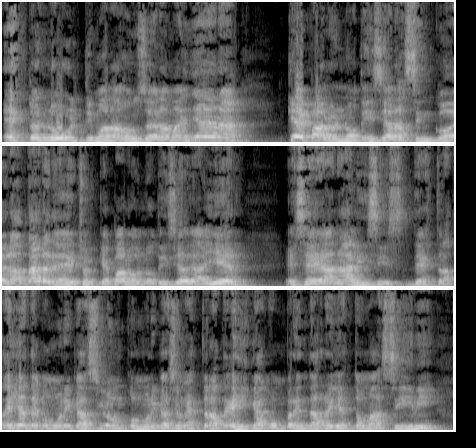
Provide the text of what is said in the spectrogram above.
Esto es lo último a las 11 de la mañana. ¿Qué palo en noticia a las 5 de la tarde? De hecho, el que palo en noticia de ayer. Ese análisis de estrategias de comunicación, comunicación estratégica con Brenda Reyes Tomasini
